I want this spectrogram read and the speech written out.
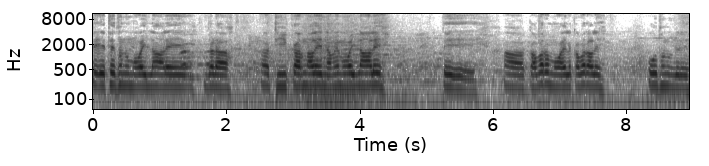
ਤੇ ਇੱਥੇ ਤੁਹਾਨੂੰ ਮੋਬਾਈਲਾਂ ਵਾਲੇ ਜਿਹੜਾ ਠੀਕ ਕਰਨ ਵਾਲੇ ਨਵੇਂ ਮੋਬਾਈਲਾਂ ਵਾਲੇ ਤੇ ਕਵਰ ਮੋਬਾਈਲ ਕਵਰ ਵਾਲੇ ਉਹ ਤੁਹਾਨੂੰ ਜਿਹੜੇ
